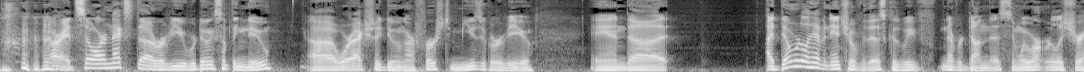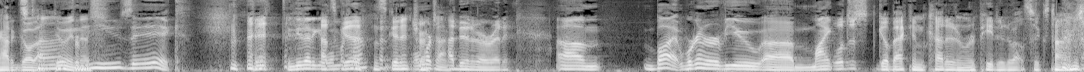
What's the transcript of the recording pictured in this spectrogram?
All right, so our next uh, review, we're doing something new. Uh, we're actually doing our first music review, and uh, I don't really have an intro for this because we've never done this, and we weren't really sure how to go about doing this. music. Can you do that again? That's one more good. time? That's a good intro. One more time. I did it already. Um, but we're going to review uh, Mike We'll just go back and cut it and repeat it about six times.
